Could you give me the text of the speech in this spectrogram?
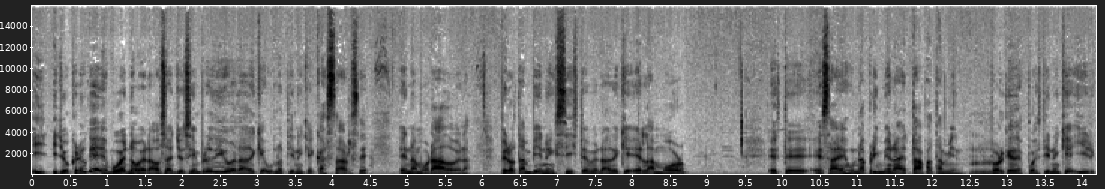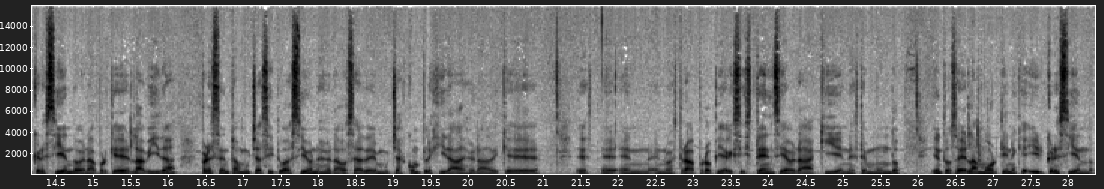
y, y yo creo que es bueno, o sea, yo siempre digo, ¿verdad?, de que uno tiene que casarse enamorado, ¿verdad? Pero también existe, ¿verdad?, de que el amor, este, esa es una primera etapa también, mm. porque después tiene que ir creciendo, ¿verdad? Porque la vida presenta muchas situaciones, ¿verdad? O sea, de muchas complejidades, ¿verdad? De que este, en, nuestra propia existencia, ¿verdad? Aquí en este mundo. Y entonces el amor tiene que ir creciendo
